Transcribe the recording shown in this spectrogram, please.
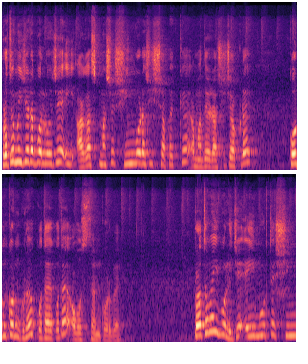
প্রথমেই যেটা বলব যে, এই আগস্ট মাসে সিংহ রাশির সাপেক্ষে আমাদের রাশিচক্রে কোন কোন গ্রহ কোথায় কোথায় অবস্থান করবে। প্রথমেই বলি যে, এই মুহূর্তে সিংহ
